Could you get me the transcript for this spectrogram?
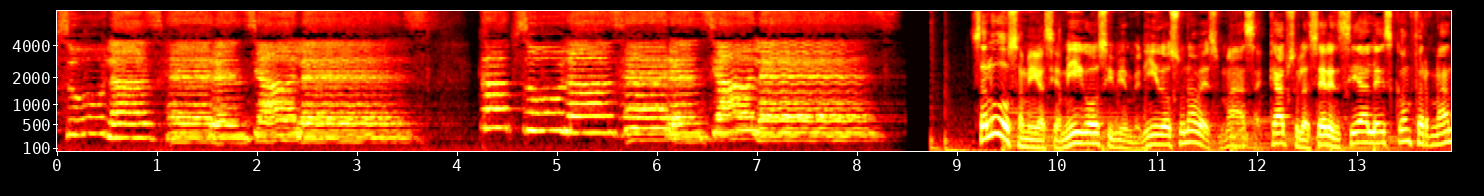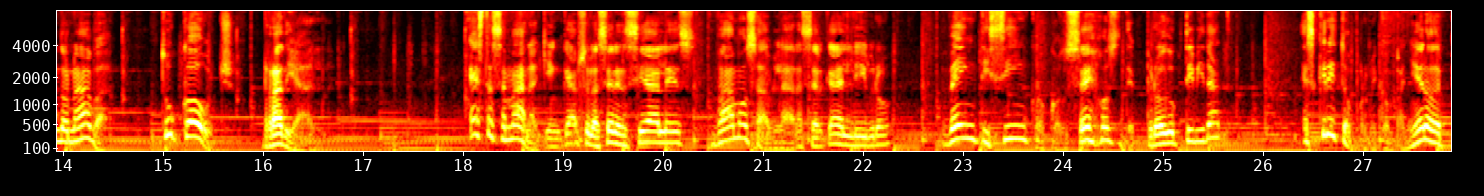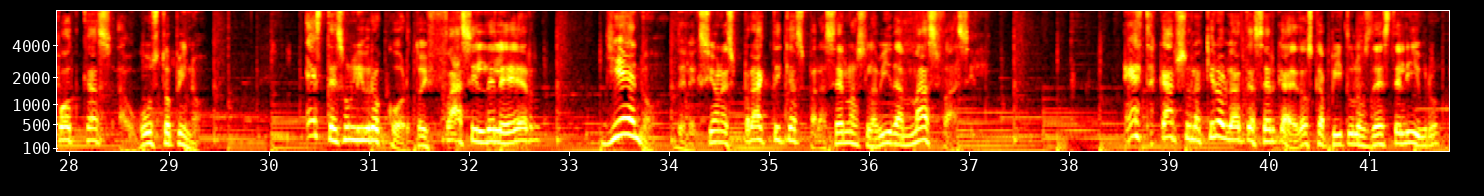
Cápsulas gerenciales. Cápsulas gerenciales. Saludos amigas y amigos y bienvenidos una vez más a Cápsulas gerenciales con Fernando Nava, tu coach radial. Esta semana aquí en Cápsulas gerenciales vamos a hablar acerca del libro 25 consejos de productividad, escrito por mi compañero de podcast Augusto Pino. Este es un libro corto y fácil de leer, lleno de lecciones prácticas para hacernos la vida más fácil. En esta cápsula quiero hablarte acerca de dos capítulos de este libro,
